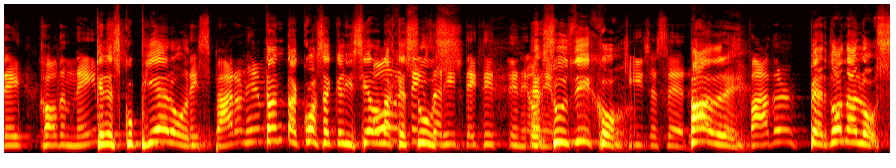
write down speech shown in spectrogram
names, que le escupieron, they spat on him. tanta cosa que le hicieron a he, Jesús. Jesús dijo, Jesus said, Padre, Father, perdónalos,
